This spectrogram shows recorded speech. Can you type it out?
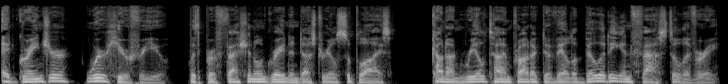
At Grainger, we're here for you with professional grade industrial supplies. Count on real time product availability and fast delivery.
